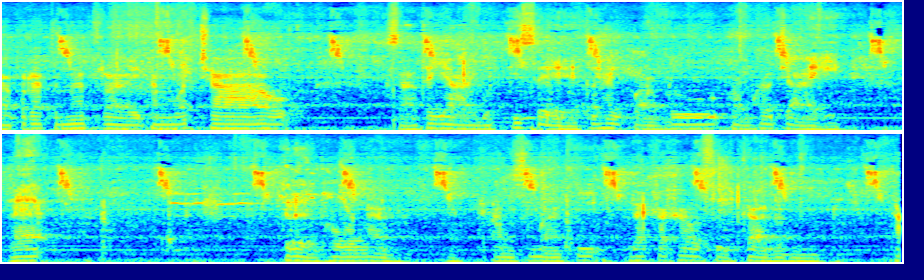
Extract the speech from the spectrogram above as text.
าพระรัตนตรัยทำวัดเช้า สาธยายบทพิเศษเพื่อให้ความรู้ความเข้าใจ และเจริญภาวนาทำสมาธิและเข้าสู่การท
